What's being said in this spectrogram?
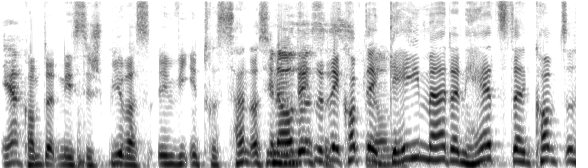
Ja. Kommt das nächste Spiel, was irgendwie interessant aussieht. Genau so dann, ist dann kommt genau der so. Gamer, dein Herz, dann kommt so,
